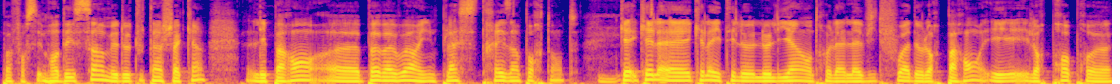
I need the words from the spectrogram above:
pas forcément des saints, mais de tout un chacun, les parents euh, peuvent avoir une place très importante. Mmh. Quel, a, quel, a, été le, le lien entre la, la, vie de foi de leurs parents et, et leur propre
